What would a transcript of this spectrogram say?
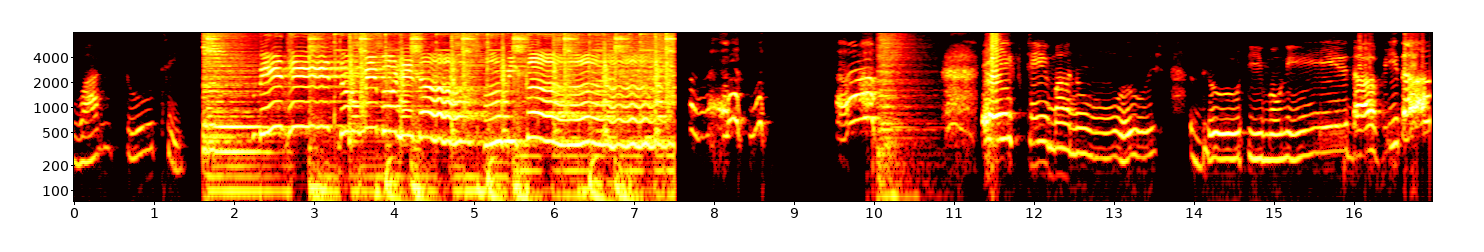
ওয়ান টু থ্রি দুটি মনের দাবিদার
